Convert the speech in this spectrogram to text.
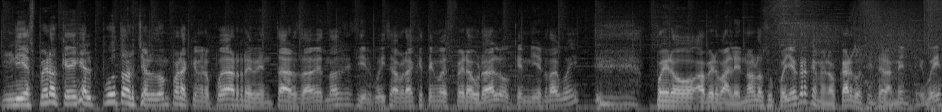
Y espero que deje el puto archaludón para que me lo pueda reventar, ¿sabes? No sé si el güey sabrá que tengo espera oral o qué mierda, güey. Pero, a ver, vale, no lo supo. Yo creo que me lo cargo, sinceramente, güey.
